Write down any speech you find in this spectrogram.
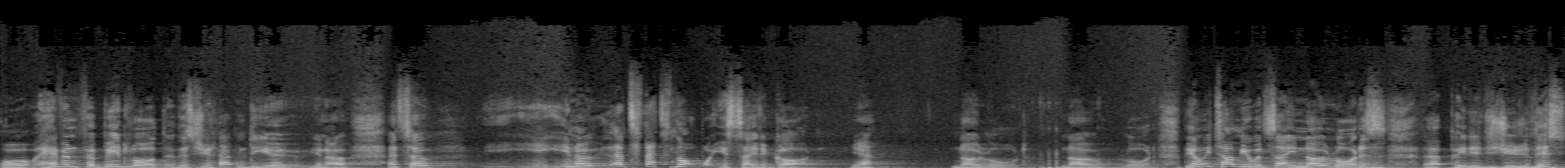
Or heaven forbid, Lord, that this should happen to you, you know. And so, you know, that's, that's not what you say to God, yeah? No, Lord. No, Lord. The only time you would say no, Lord, is uh, Peter, did you do this?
